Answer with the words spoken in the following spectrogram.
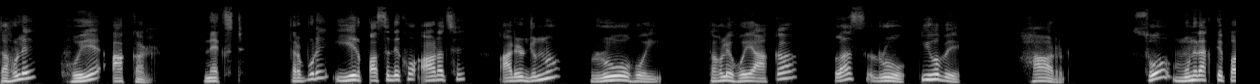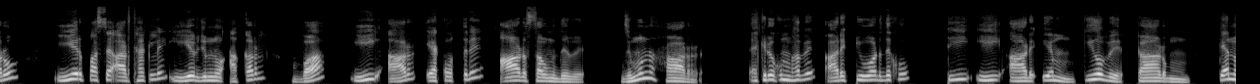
তাহলে হয়ে আকার। নেক্সট তারপরে ই এর পাশে দেখো আর আছে। আর এর জন্য রো হই। তাহলে হয়ে আঁকা প্লাস রো, কি হবে? হার। সো মনে রাখতে পারো ই এর পাশে আর থাকলে ই এর জন্য আকার বা ই আর একত্রে আর সাউন্ড দেবে। যেমন হার। একই রকম ভাবে আরেকটি ওয়ার্ড দেখো টি ই আর এম কি হবে? টার্ম কেন?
